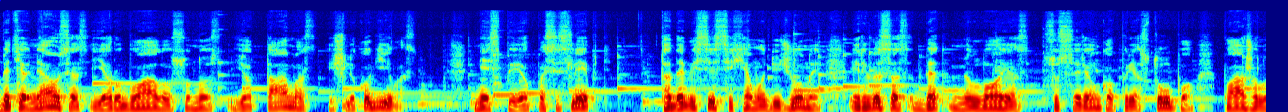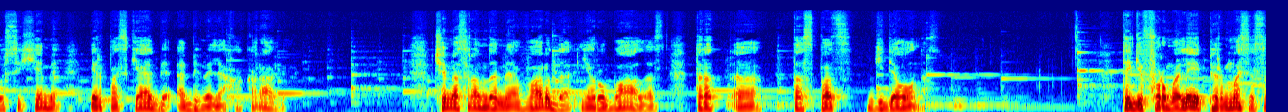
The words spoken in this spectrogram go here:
Bet jauniausias Jerubaalo sūnus Jotamas išliko gyvas, nespėjo pasislėpti. Tada visi Sichemo didžiūnai ir visas Bet Milojas susirinko prie stulpo pažalų Sicheme ir paskelbė Abimelechą karalių. Čia mes randame vardą Jerubalas, tas pats Gideonas. Taigi formaliai pirmasis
